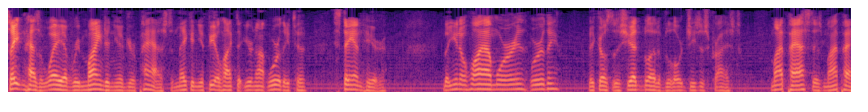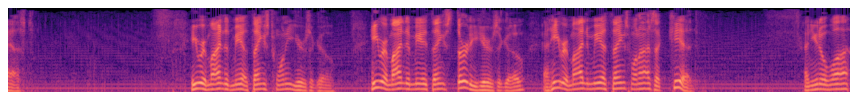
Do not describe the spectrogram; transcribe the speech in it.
Satan has a way of reminding you of your past and making you feel like that you're not worthy to stand here. But you know why I'm worthy? Because of the shed blood of the Lord Jesus Christ. My past is my past. He reminded me of things 20 years ago. He reminded me of things 30 years ago. And he reminded me of things when I was a kid. And you know what?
